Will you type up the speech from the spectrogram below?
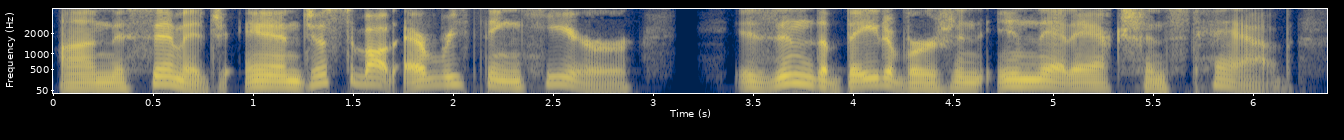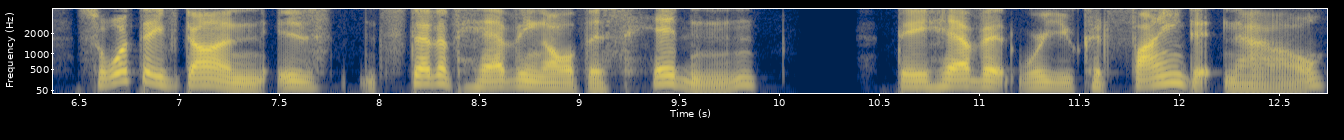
on this image. And just about everything here is in the beta version in that actions tab. So what they've done is instead of having all this hidden, they have it where you could find it now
